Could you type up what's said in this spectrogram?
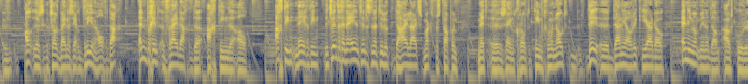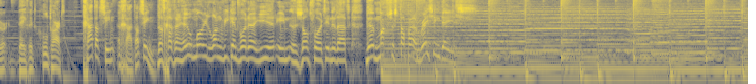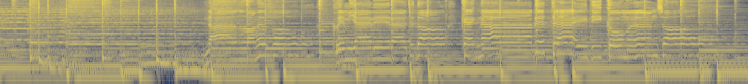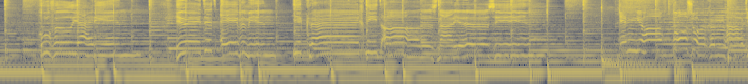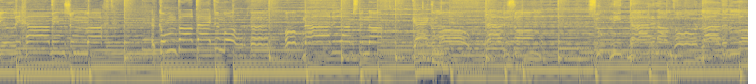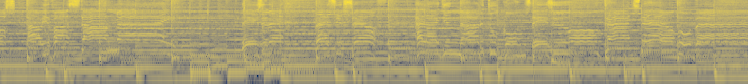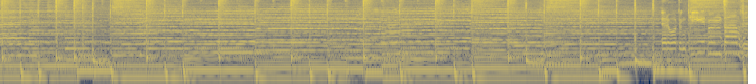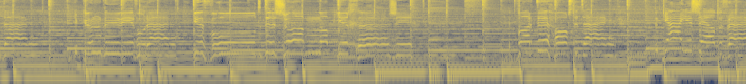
dus ik zou bijna zeggen drieënhalve dag. En het begint vrijdag de 18e al. 18, 19, de 20 en de 21e natuurlijk de highlights. Max Verstappen met uh, zijn grote teamgenoot de, Daniel Ricciardo... en niemand minder dan oud-coureur David Coulthard. Gaat dat zien, gaat dat zien. Dat gaat een heel mooi lang weekend worden hier in Zandvoort inderdaad. De Max Verstappen Racing Days. Na een lange val klim jij weer uit de dal. Kijk naar de tijd die komen zal. Gezicht. Het wordt de hoogste tijd dat jij jezelf bevrijdt.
